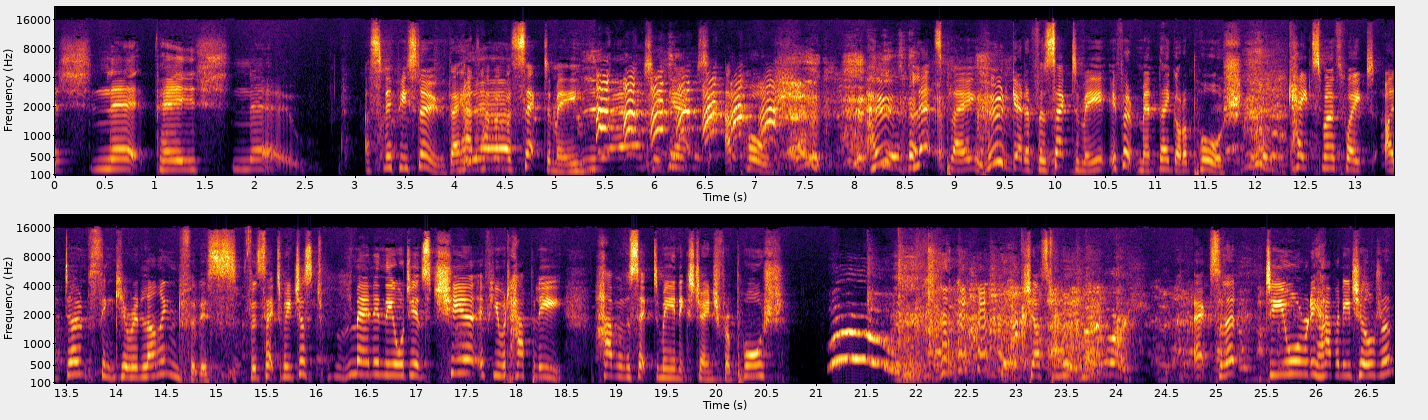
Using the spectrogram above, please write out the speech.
a snippy snow? A snippy snoo. They had to have a vasectomy to get a Porsche. Who, let's play who'd get a vasectomy if it meant they got a Porsche. Kate Smurthwaite, I don't think you're in line for this vasectomy. Just men in the audience, cheer if you would happily have a vasectomy in exchange for a Porsche. Woo! Just Porsche. excellent. Do you already have any children?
